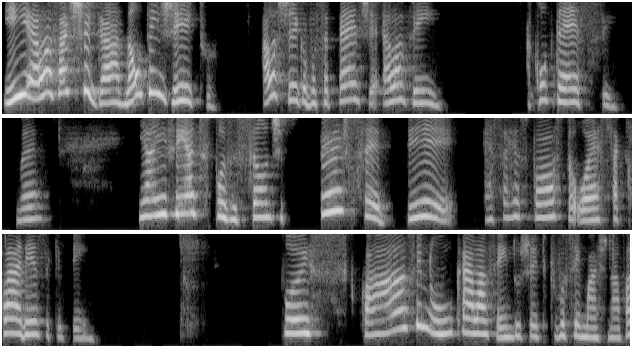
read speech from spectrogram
E ela vai chegar, não tem jeito. Ela chega, você pede, ela vem acontece, né? E aí vem a disposição de perceber essa resposta ou essa clareza que vem. Pois quase nunca ela vem do jeito que você imaginava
